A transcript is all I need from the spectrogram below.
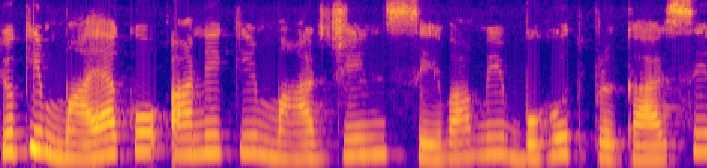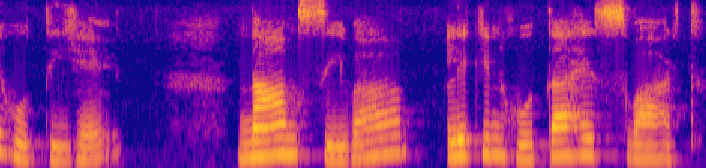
क्योंकि माया को आने की मार्जिन सेवा में बहुत प्रकार से होती है। नाम सेवा, लेकिन होता है स्वार्थ।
